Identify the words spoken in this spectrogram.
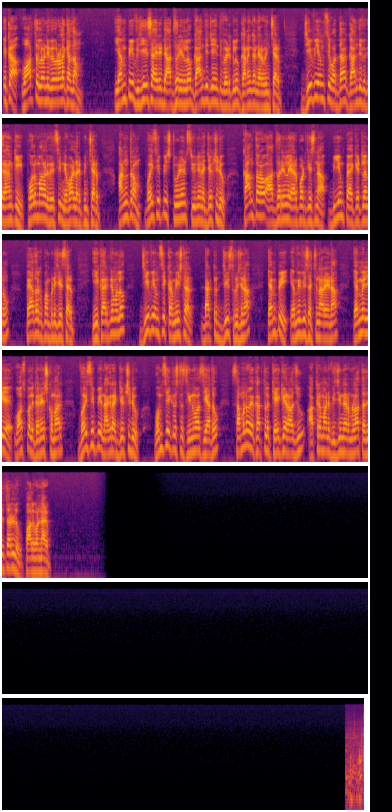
ఇక వార్తల్లోని వివరాలకు వెళ్దాం ఎంపీ విజయసాయిరెడ్డి ఆధ్వర్యంలో గాంధీ జయంతి వేడుకలు ఘనంగా నిర్వహించారు. జీవీఎంసీ వద్ద గాంధీ విగ్రహానికి పూలమాలలు వేసి నివాళులర్పించారు. అనంతరం వైసీపీ స్టూడెంట్స్ యూనియన్ అధ్యక్షుడు కాంతారావు ఆధ్వర్యంలో ఏర్పాటు చేసిన బియ్యం ప్యాకెట్లను పేదలకు పంపిణీ చేశారు. ఈ కార్యక్రమంలో GVMC commissioner doctor G Srujana MP MVV Satyanarayana MLA Vasupalli Ganesh Kumar YCP నగర అధ్యక్షుడు వంశీకృష్ణ శ్రీనివాస్ యాదవ్ సమన్వయకర్తలు కేకే రాజు అక్రమాణి విజయ నిర్మల తదితరులు పాల్గొన్నారు.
